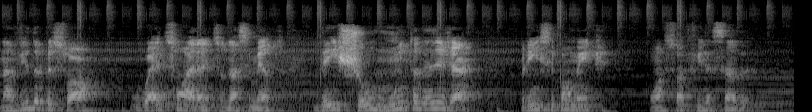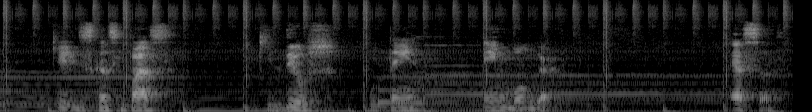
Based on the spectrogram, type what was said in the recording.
na vida pessoal, o Edson Arantes do Nascimento deixou muito a desejar, principalmente com a sua filha Sandra. Que ele descanse em paz e que Deus o tenha em um bom lugar. Essas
